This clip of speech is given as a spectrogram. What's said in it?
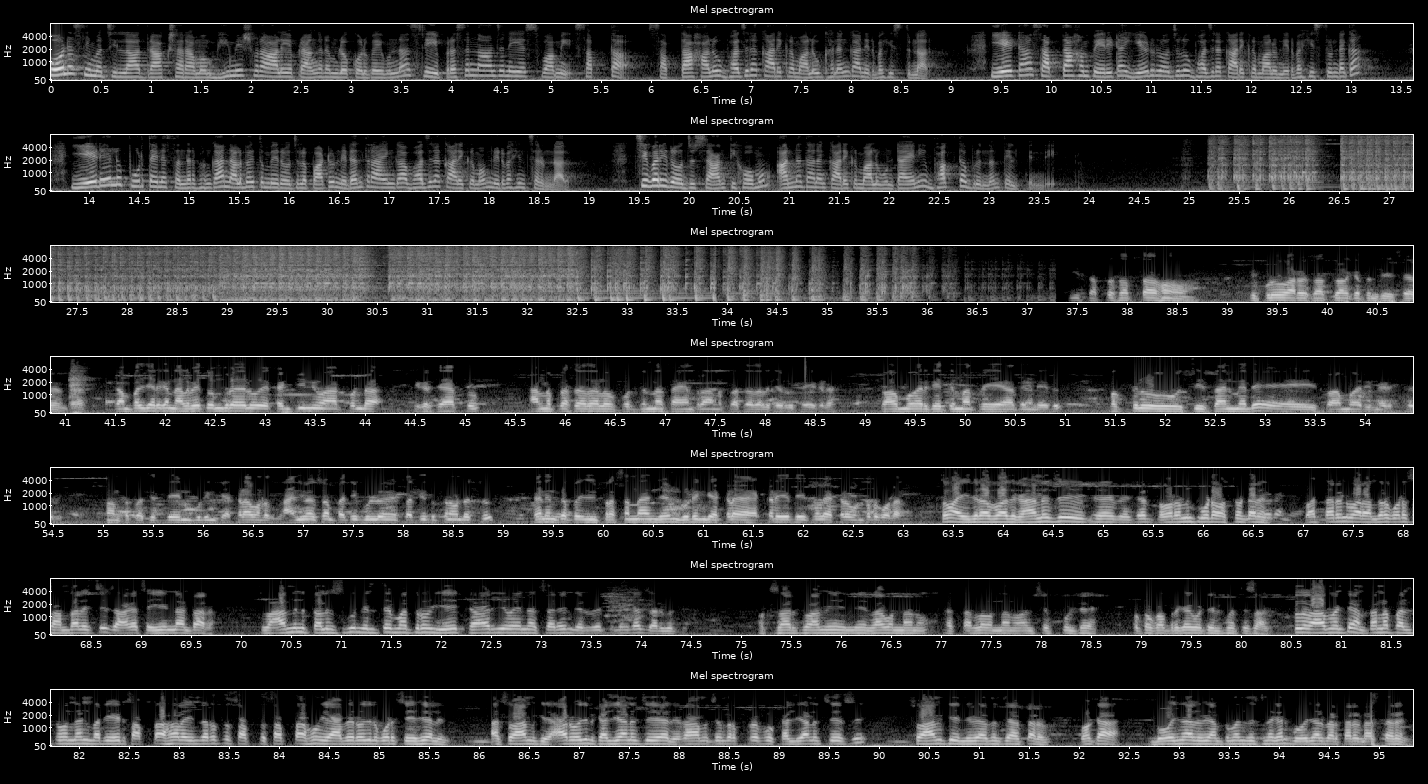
కోనసీమ జిల్లా ద్రాక్షారామం భీమేశ్వర ఆలయ ప్రాంగణంలో కొలువై ఉన్న శ్రీ ప్రసన్నాంజనేయ స్వామి సప్త సప్తాహాలు భజన కార్యక్రమాలు ఘనంగా నిర్వహిస్తున్నారు. ఏటా సప్తాహం పేరిట ఏడు రోజులు భజన కార్యక్రమాలు నిర్వహిస్తుండగా ఏడేళ్ళు పూర్తయిన సందర్భంగా నలభై తొమ్మిది రోజుల పాటు నిరంతరాయంగా భజన కార్యక్రమం నిర్వహించనున్నారు. చివరి రోజు శాంతి హోమం అన్నదానం కార్యక్రమాలు ఉంటాయని భక్త బృందం తెలిపింది. ఈ సప్త సప్తాహం ఇప్పుడు అరవై సంవత్సరాల క్రితం చేశారంట. కంపల్సరీగా నలభై తొమ్మిది రోజులు కంటిన్యూ ఆకుండా ఇక్కడ చేస్తాం. అన్నప్రసాదాలు పొద్దున్న సాయంత్రం అన్నప్రసాదాలు జరుగుతాయి ఇక్కడ. స్వామివారికి అయితే మాత్రం ఏ ఆదాయం లేదు. భక్తులు వచ్చి దాని మీదే స్వామివారి నడుస్తుంది. అంత ప్రసిద్ధి అయిన గుడి ఇంకెక్కడా ఉండదు. ఆంజనేయ స్వామి ప్రతి గుడి ప్రతి దుఃఖం ఉండొచ్చు. కానీ ఇంత ప్రసన్నాంజయం గుడి ఇంకెక్కడ ఎక్కడ ఏ దేశంలో ఎక్కడ ఉంటది కూడా. మొత్తం హైదరాబాద్ కానుంచి దూరం నుంచి కూడా వస్తుంటారండి. వస్తారని వారందరూ కూడా సందాలు ఇచ్చి జాగా చేయండి అంటారు. స్వామిని తలుసుకుని వెళ్తే మాత్రం ఏ కార్యమైనా సరే నిర్విఘ్నంగా జరుగుద్ది. ఒకసారి స్వామి నేను ఇలా ఉన్నాను ఎక్కడలో ఉన్నాను అని చెప్పుకుంటే ఒక కొబ్బరికాయ కొట్టి వెళ్ళిపోతే చాలు. రామంటే ఎంతన్నా ఫలితం ఉందండి. మరి ఏడు సప్తాహాలు అయిన తర్వాత సప్త సప్తాహం యాభై రోజులు కూడా చేసేయాలండి. ఆ స్వామికి ఆ రోజున కళ్యాణం చేయాలి. రామచంద్ర ప్రభు కళ్యాణం చేసి స్వామికి నివేదన చేస్తారు. ఒక భోజనాలు ఎంతమంది వచ్చినా కానీ భోజనాలు పెడతారని రాస్తారని.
